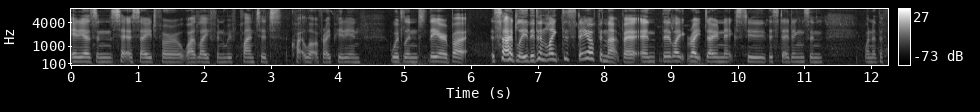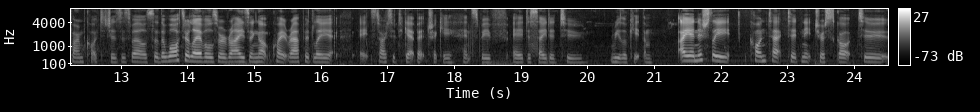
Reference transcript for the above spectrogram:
areas and set aside for wildlife, and we've planted quite a lot of riparian woodland there. But sadly, they didn't like to stay up in that bit, and they're like right down next to the steadings and one of the farm cottages as well. So the water levels were rising up quite rapidly. It started to get a bit tricky, hence, we've uh, decided to relocate them. I initially contacted Nature Scot to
